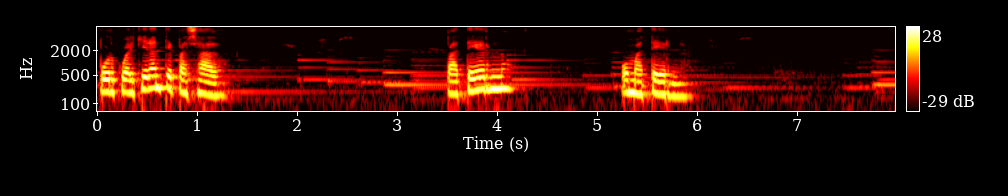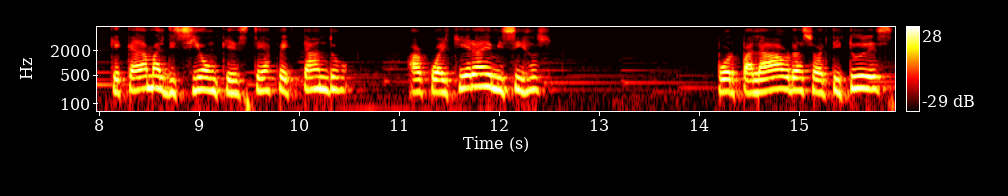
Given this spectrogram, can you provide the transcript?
por cualquier antepasado paterno o materno. Que cada maldición que esté afectando a cualquiera de mis hijos por palabras o actitudes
